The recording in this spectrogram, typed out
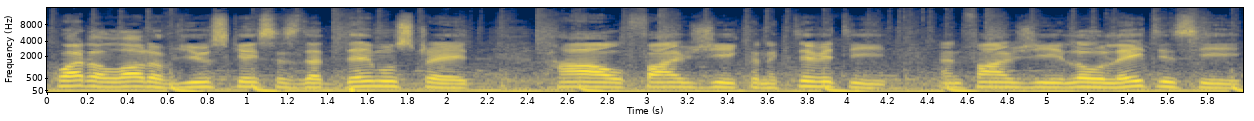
quite a lot of use cases that demonstrate how 5G connectivity and 5G low latency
